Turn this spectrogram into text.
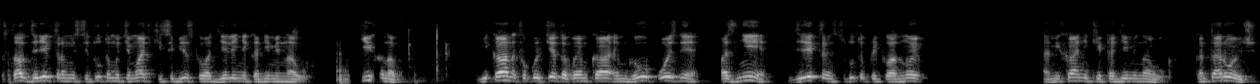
стал директором Института математики Сибирского отделения Академии наук. Тихонов – декан факультета ВМК МГУ, позднее, позднее директор Института прикладной механики Академии наук. Конторович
